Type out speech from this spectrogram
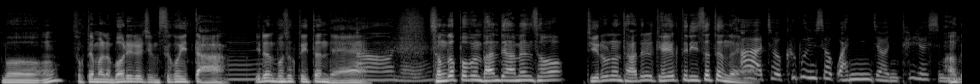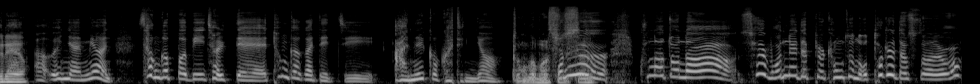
뭐 응? 속된 말로 머리를 지금 쓰고 있다. 음. 이런 분석도 있던데 아, 네. 선거법은 반대하면서 뒤로는 다들 계획들이 있었던 거예요. 아, 저 그 분석 완전 틀렸습니다. 아, 그래요? 아, 왜냐하면 선거법이 절대 통과가 되지 않을 거거든요. 정답할 수 언니, 있어요. 그나저나 새 원내대표 경선 어떻게 됐어요?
